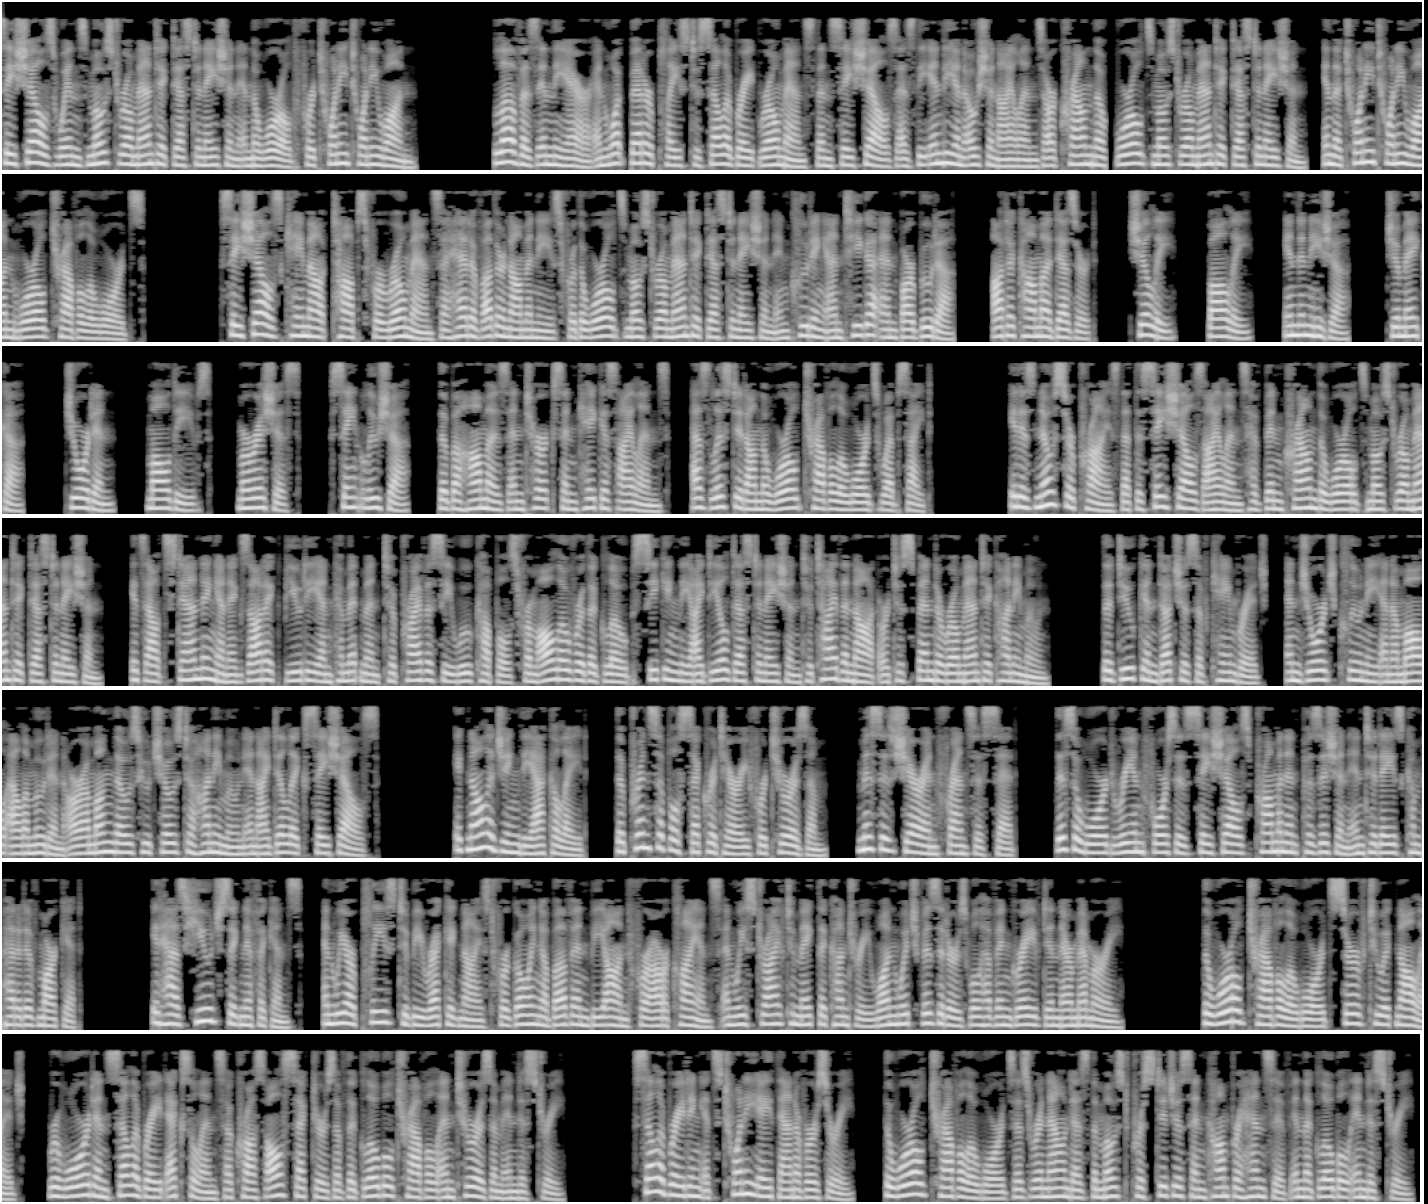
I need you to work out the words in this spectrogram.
Seychelles wins Most Romantic Destination in the World for 2021. Love is in the air and what better place to celebrate romance than Seychelles as the Indian Ocean Islands are crowned the world's most romantic destination in the 2021 World Travel Awards. Seychelles came out tops for romance ahead of other nominees for the world's most romantic destination including Antigua and Barbuda, Atacama Desert, Chile, Bali, Indonesia, Jamaica, Jordan, Maldives, Mauritius, St. Lucia, the Bahamas and Turks and Caicos Islands, as listed on the World Travel Awards website. It is no surprise that the Seychelles Islands have been crowned the world's most romantic destination. Its outstanding and exotic beauty and commitment to privacy woo couples from all over the globe seeking the ideal destination to tie the knot or to spend a romantic honeymoon. The Duke and Duchess of Cambridge, and George Clooney and Amal Alamuddin are among those who chose to honeymoon in idyllic Seychelles. Acknowledging the accolade, the Principal Secretary for Tourism, Mrs. Sherin Francis said, This award reinforces Seychelles' prominent position in today's competitive market. It has huge significance, and we are pleased to be recognized for going above and beyond for our clients and we strive to make the country one which visitors will have engraved in their memory. The World Travel Awards serve to acknowledge, reward and celebrate excellence across all sectors of the global travel and tourism industry. Celebrating its 28th anniversary, the World Travel Awards is renowned as the most prestigious and comprehensive in the global industry.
